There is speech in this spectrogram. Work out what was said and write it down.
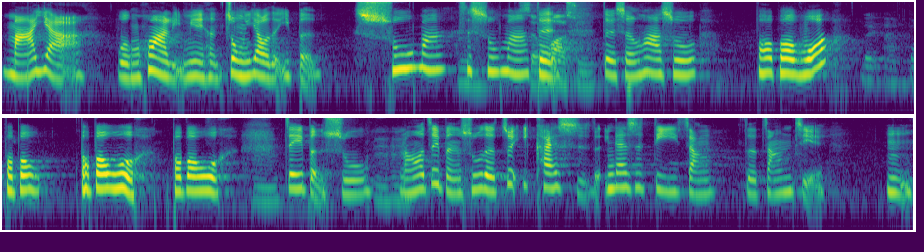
玛雅文化里面很重要的一本书吗？是书吗？对对，神话书，Bobo War，Bobo Bobo War，Bobo War。这一本书，然后这本书的最一开始的应该是第一章的章节，嗯，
